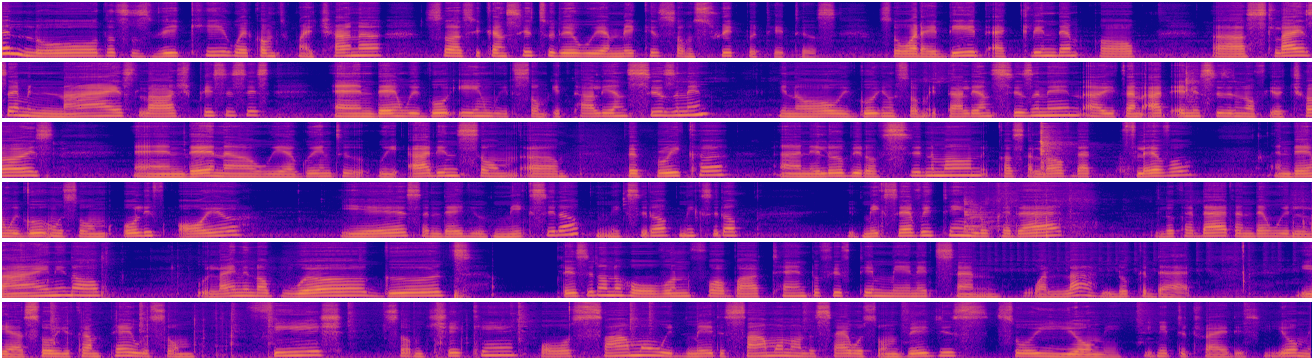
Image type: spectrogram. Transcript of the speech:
hello this is Vicky. Welcome to my channel. So as you can see today we are making some sweet potatoes. So what I did I cleaned them up uh, slice them in nice large pieces and then we go in with some Italian seasoning. You know we go in some Italian seasoning. Uh, you can add any seasoning of your choice. And then uh, we are going to we add in some um, paprika and a little bit of cinnamon because I love that flavor and then we go with some olive oil. Yes and then you mix it up mix it up mix it up. You mix everything look at that. Look at that and then we line it up. We line it up well good. Place it on the oven for about 10 to 15 minutes and voila look at that. Yeah so you can pair with some fish some chicken or salmon. We made the salmon on the side with some veggies. So yummy. You need to try this. Yummy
